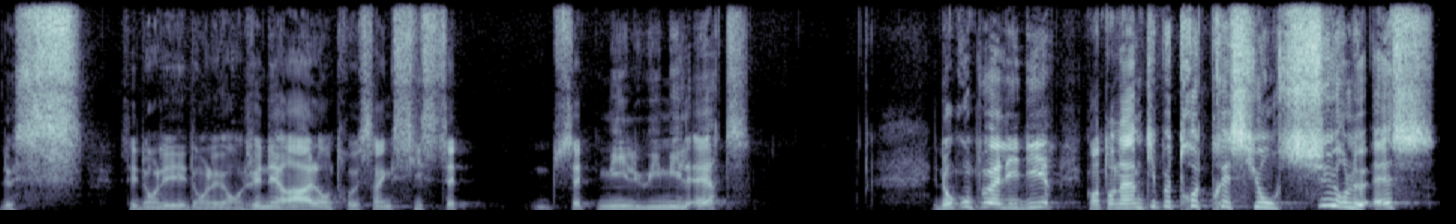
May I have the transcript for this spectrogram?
le S, c'est dans les, en général entre 5, 6, 7, 7000, 8000 Hz. Et donc on peut aller dire, quand on a un petit peu trop de pression sur le S,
